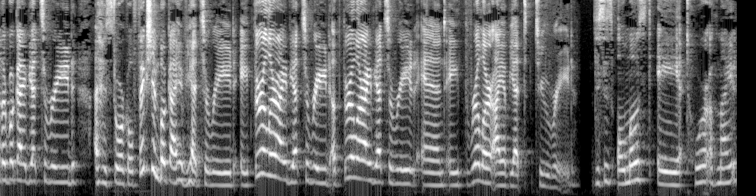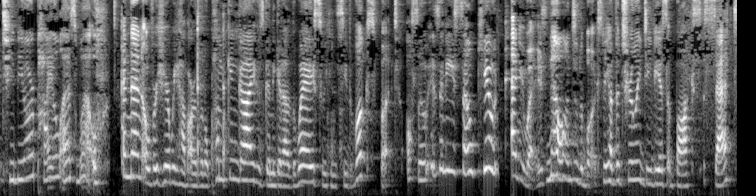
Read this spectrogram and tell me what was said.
Book I have yet to read, a historical fiction book I have yet to read, a thriller I have yet to read, a thriller I have yet to read, and a thriller I have yet to read. This is almost a tour of my TBR pile as well. And then over here we have our little pumpkin guy who's gonna get out of the way so we can see the books, but also isn't he so cute? Anyways, now onto the books. We have the Truly Devious box set.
